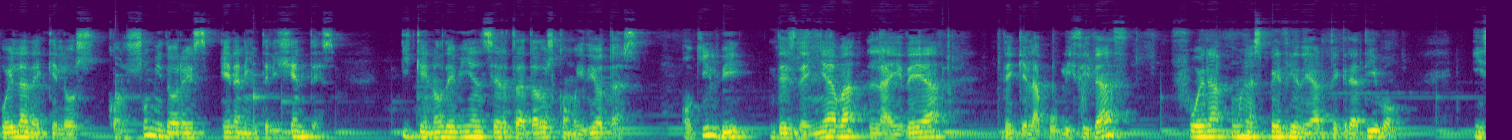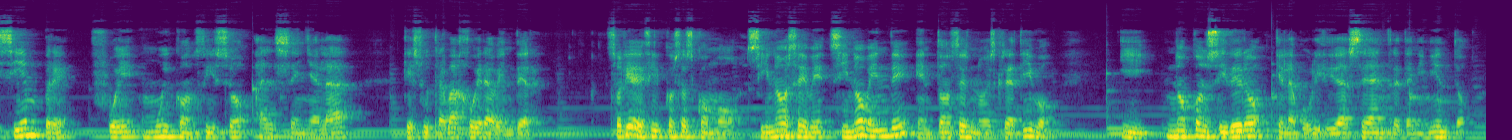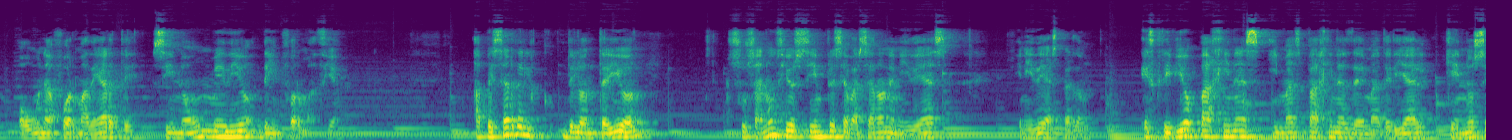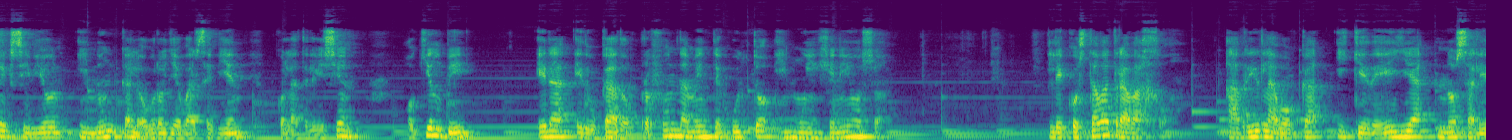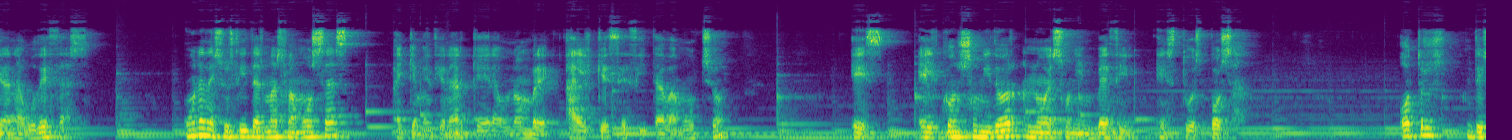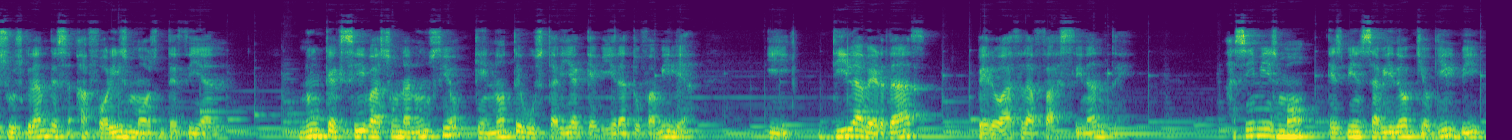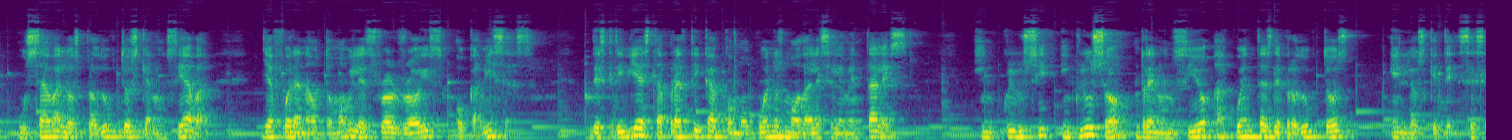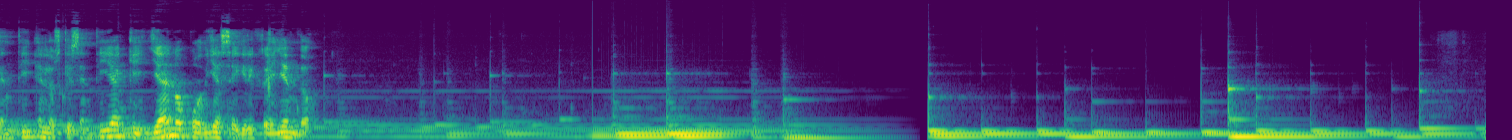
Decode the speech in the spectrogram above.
fue la de que los consumidores eran inteligentes y que no debían ser tratados como idiotas. Ogilvy desdeñaba la idea de que la publicidad fuera una especie de arte creativo y siempre fue muy conciso al señalar que su trabajo era vender. Solía decir cosas como si no, se si no vende entonces no es creativo y no considero que la publicidad sea entretenimiento o una forma de arte, sino un medio de información. A pesar de lo anterior, sus anuncios siempre se basaron en ideas en ideas, perdón. Escribió páginas y más páginas de material que no se exhibió y nunca logró llevarse bien con la televisión. Ogilvy era educado, profundamente culto y muy ingenioso. Le costaba trabajo abrir la boca y que de ella no salieran agudezas. Una de sus citas más famosas, hay que mencionar que era un hombre al que se citaba mucho, es el consumidor no es un imbécil, es tu esposa. Otros de sus grandes aforismos decían, Nunca exhibas un anuncio que no te gustaría que viera tu familia. Y di la verdad, pero hazla fascinante. Asimismo, es bien sabido que Ogilvy usaba los productos que anunciaba, ya fueran automóviles Rolls Royce o camisas. Describía esta práctica como buenos modales elementales. Incluso renunció a cuentas de productos en los, que se sentía que ya no podía seguir creyendo.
